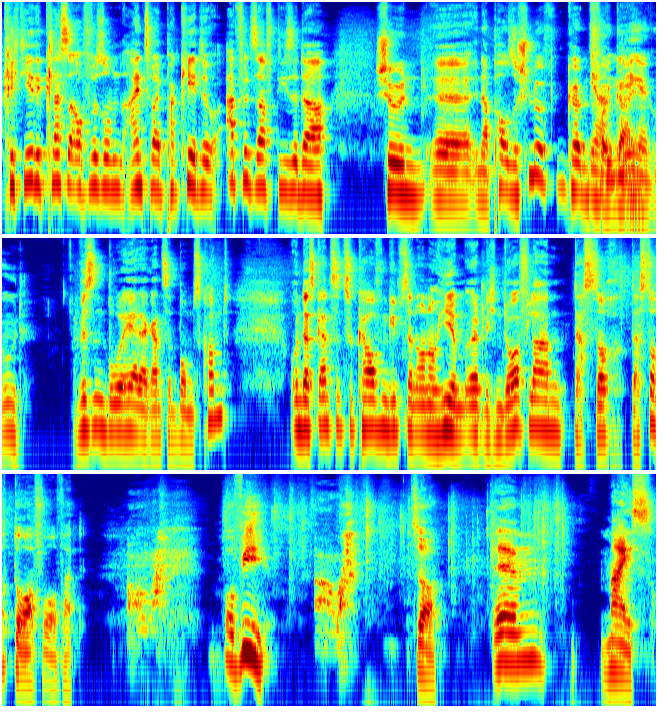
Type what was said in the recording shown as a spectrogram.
kriegt jede Klasse auch für so ein, ein zwei Pakete Apfelsaft, die sie da schön äh, in der Pause schlürfen können. Ja, Voll geil. mega gut. Wissen, woher der ganze Bums kommt. Und das Ganze zu kaufen gibt es dann auch noch hier im örtlichen Dorfladen. Das ist doch, das ist doch Dorf, oh, was? Oh, wie? So. Ähm, Mais.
